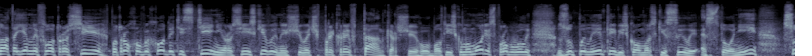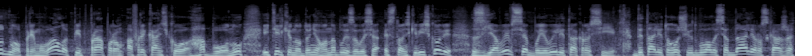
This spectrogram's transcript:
Ну а таємний флот Росії потроху виходить із тіні. Російський винищувач прикрив танкер, що його в Балтійському морі спробували зупинити військово-морські сили Естонії. Судно прямувало під прапором африканського габону, і тільки до нього наблизилися естонські військові. З'явився бойовий літак Росії. Деталі того, що відбувалося далі, розкаже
